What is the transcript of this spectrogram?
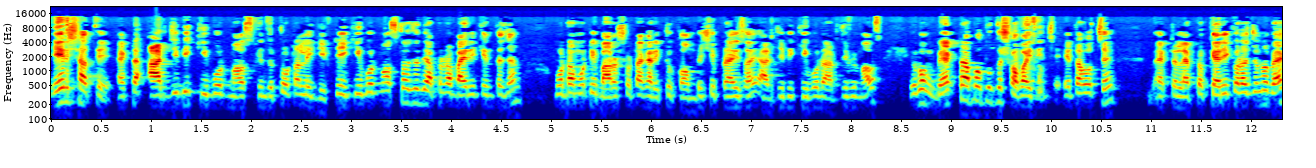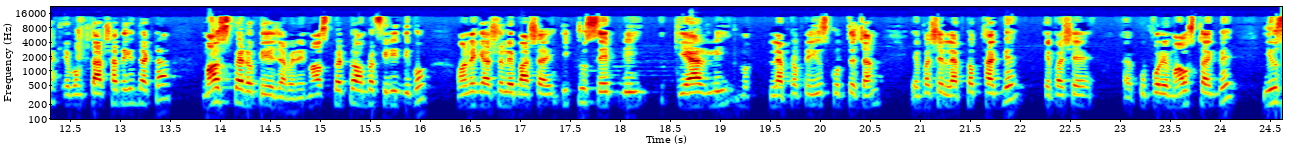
এর সাথে একটা আট জিবি কিবোর্ড মাউস কিন্তু টোটালি গিফট এই কিবোর্ড মাউসটা যদি আপনারা বাইরে কিনতে যান মোটামুটি বারোশো টাকার একটু কম বেশি প্রাইস হয় আট জিবি কিবোর্ড আট জিবি মাউস এবং ব্যাগটা আপাতত সবাই দিচ্ছে। এটা হচ্ছে একটা ল্যাপটপ ক্যারি করার জন্য ব্যাগ এবং তার সাথে কিন্তু একটা মাউস প্যাডও পেয়ে যাবেন। এই মাউস প্যাডটাও আমরা ফ্রি দিব। অনেকে আসলে বাসায় একটু সেফলি কেয়ারলি ল্যাপটপটা ইউজ করতে চান। এপাশে ল্যাপটপ থাকবে, এপাশে উপরে মাউস থাকবে ইউজ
